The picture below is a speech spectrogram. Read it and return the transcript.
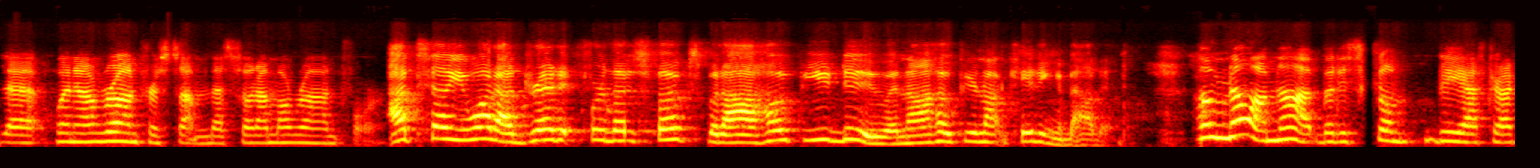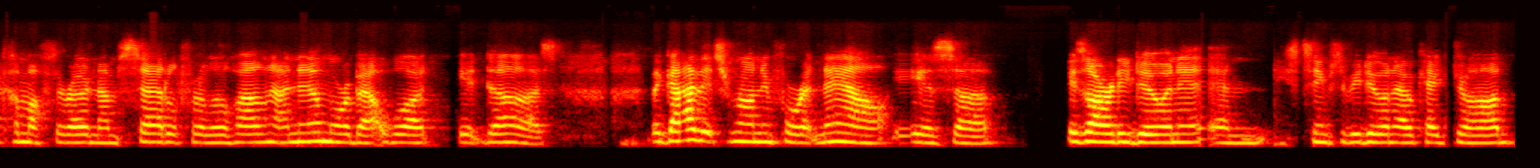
that when I run for something, that's what I'm gonna run for. I tell you what, I dread it for those folks, but I hope you do. And I hope you're not kidding about it. Oh no, I'm not, but it's gonna be after I come off the road and I'm settled for a little while and I know more about what it does. The guy that's running for it now is uh is already doing it and he seems to be doing an okay job.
